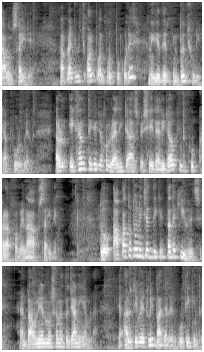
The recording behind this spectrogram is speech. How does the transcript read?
ডাউন সাইডে আপনারা কিন্তু অল্প অল্প অল্প করে নিজেদের কিন্তু ঝুড়িটা ভরবেন। কারণ এখান থেকে যখন র্যালিটা আসবে, সেই র্যালিটাও কিন্তু খুব খারাপ হবে না আপ সাইডে তো আপাতত নিচের দিকে, তাতে কি হয়েছে? হ্যাঁ ব্রাউনিয়ান মোশনে তো জানি আমরা যে আলটিমেটলি বাজারের গতি কিন্তু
